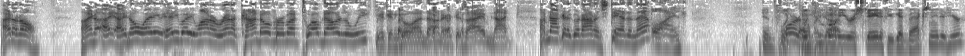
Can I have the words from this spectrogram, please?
I don't know. I know. I, I know. Any anybody want to rent a condo for about twelve dollars a week? You can go on down there because I'm not. I'm not going to go down and stand in that line in Florida. Would you go to your estate if you get vaccinated here?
